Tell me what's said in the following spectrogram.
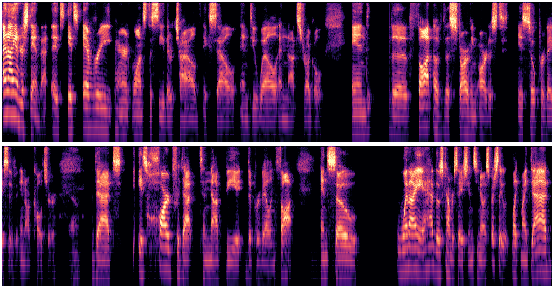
and I understand that. It's it's every parent wants to see their child excel and do well and not struggle. And the thought of the starving artist is so pervasive in our culture yeah. that it's hard for that to not be the prevailing thought. Mm-hmm. And so when I had those conversations, you know, especially like my dad,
